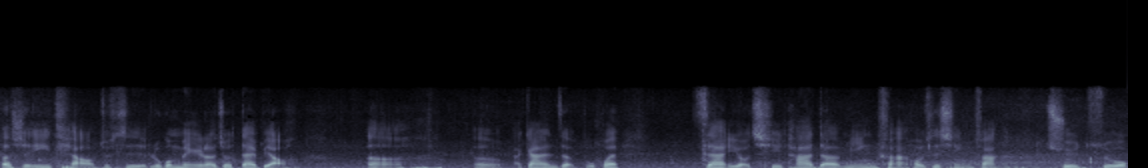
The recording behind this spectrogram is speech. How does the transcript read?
二十一条就是如果没了，就代表，呃，呃，感染者不会再有其他的民法或是刑法去做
